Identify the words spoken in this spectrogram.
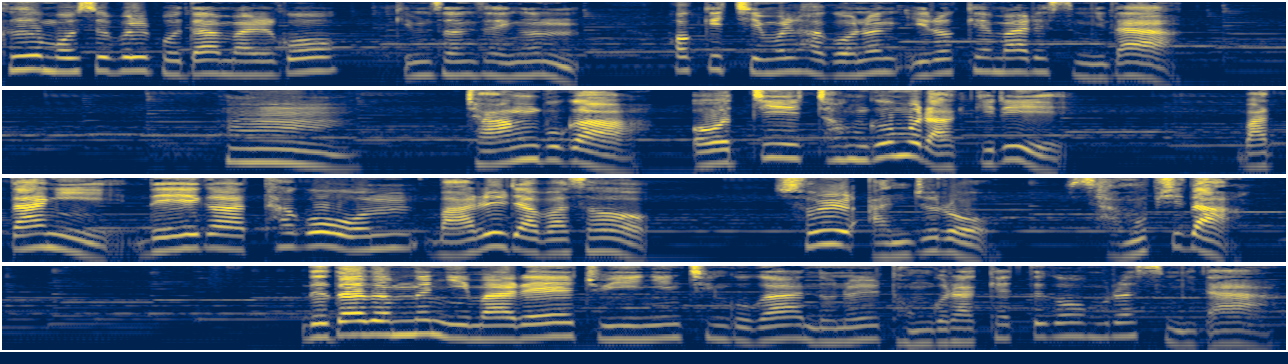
그 모습을 보다 말고 김 선생은 헛기침을 하고는 이렇게 말했습니다. 음, 장부가 어찌 정금을 아끼리 마땅히 내가 타고 온 말을 잡아서 술 안주로 삼읍시다. 느닷없는 이 말에 주인인 친구가 눈을 동그랗게 뜨고 물었습니다.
